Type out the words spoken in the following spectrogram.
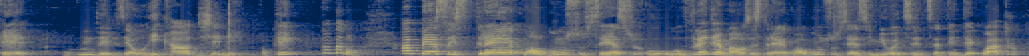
é um deles é o Richard Genet, ok? Então tá bom. A peça estreia com algum sucesso, o, o Fledermaus estreia com algum sucesso em 1874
